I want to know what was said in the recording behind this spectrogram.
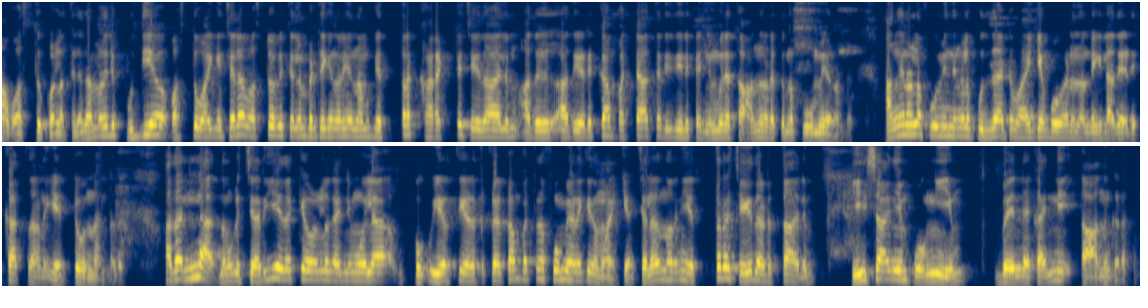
ആ വസ്തു കൊള്ളത്തില്ല. നമ്മളൊരു പുതിയ വസ്തു വാങ്ങി ചില വസ്തുവൊക്കെ ചെല്ലുമ്പോഴത്തേക്കെന്ന് പറഞ്ഞാൽ നമുക്ക് എത്ര കറക്റ്റ് ചെയ്താലും അത് അത് എടുക്കാൻ പറ്റാത്ത രീതിയിൽ കന്നിമൂല താന്നു കിടക്കുന്ന ഭൂമികളുണ്ട്. അങ്ങനെയുള്ള ഭൂമി നിങ്ങൾ പുതുതായിട്ട് വാങ്ങിക്കാൻ പോവുകയാണെന്നുണ്ടെങ്കിൽ അത് എടുക്കാത്തതാണ് ഏറ്റവും നല്ലത്. അതല്ല നമുക്ക് ചെറിയ ഇതൊക്കെ ഉള്ള കന്നിമൂല ഉയർത്തി എടുത്ത് കേൾക്കാൻ പറ്റുന്ന ഭൂമിയാണെങ്കിൽ വാങ്ങിക്കാം. ചിലതെന്ന് പറഞ്ഞാൽ എത്ര ചെയ്തെടുത്താലും ഈശാന്യം പൊങ്ങിയും പിന്നെ കന്നി താന്നും കിടക്കും.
